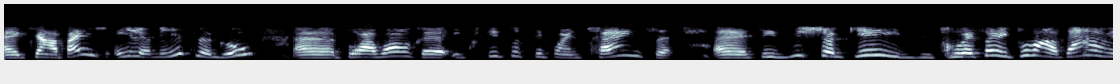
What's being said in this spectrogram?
euh, qui empêche. Et le ministre Legault, euh, pour avoir euh, écouté tous ces points de crainte, s'est dit choqué, il trouvait ça épouvantable,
